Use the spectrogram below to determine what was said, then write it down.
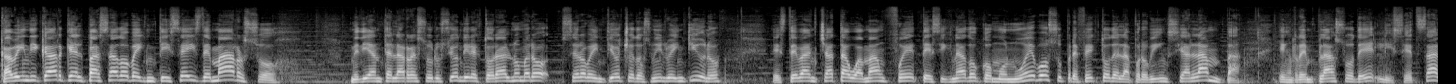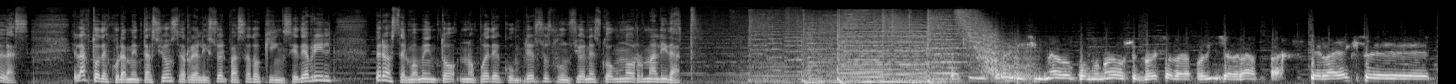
Cabe indicar que el pasado 26 de marzo, mediante la resolución directoral número 028-2021, Esteban Chata Huamán fue designado como nuevo subprefecto de la provincia Lampa, en reemplazo de Lisette Salas. El acto de juramentación se realizó el pasado 15 de abril, pero hasta el momento no puede cumplir sus funciones con normalidad. Fue designado como nuevo subprefecto de la provincia de Lampa. Que la ex eh,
